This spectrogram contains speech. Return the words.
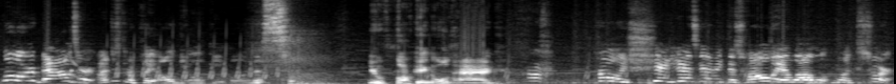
Lord Bowser! I'm just gonna play all the old people in this. You fucking old hag. Holy shit, you guys gotta make this hallway a lot like short.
